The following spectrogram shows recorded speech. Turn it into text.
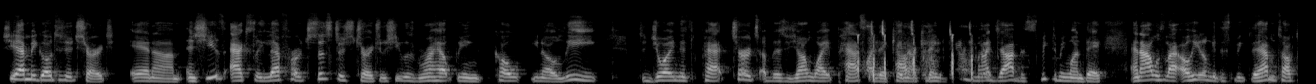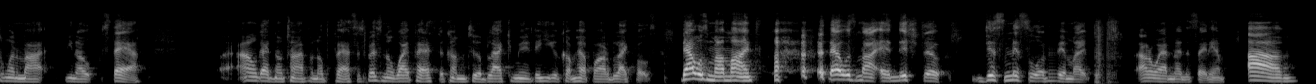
She had me go to the church, and um, and she's actually left her sister's church, who she was helping co, you know, lead to join this pat church of this young white pastor that came out. My job to speak to me one day. And I was like, oh, he don't get to speak to, I haven't talked to one of my, you know, staff. I don't got no time for no pastor, especially no white pastor coming to a black community. He could come help all the black folks. That was my mind. that was my initial dismissal of him. Like, I don't have nothing to say to him. Um,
